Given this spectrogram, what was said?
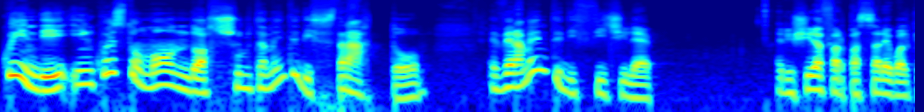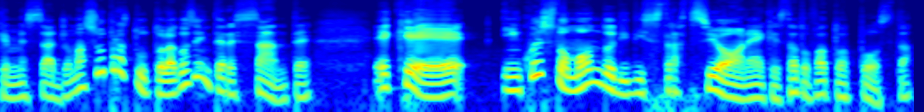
Quindi in questo mondo assolutamente distratto è veramente difficile riuscire a far passare qualche messaggio, ma soprattutto la cosa interessante è che in questo mondo di distrazione che è stato fatto apposta,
